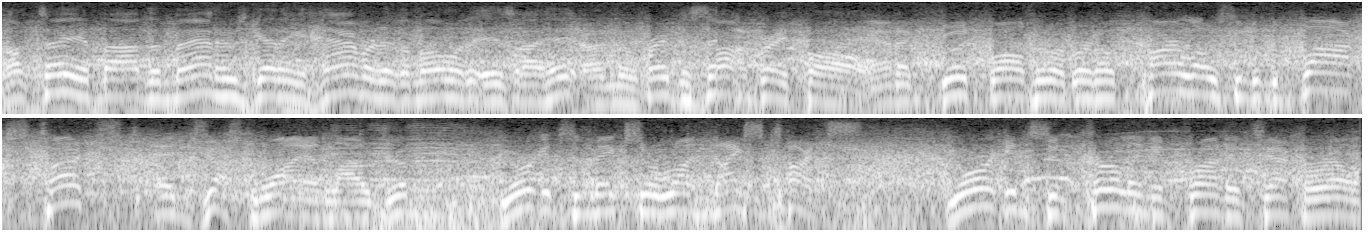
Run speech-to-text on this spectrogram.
I'll tell you, Bob, the man who's getting hammered at the moment is, I hate, I'm afraid to say, oh, great ball. And a good ball to Roberto Carlos into the box. Touched and just Ryan Laudrup. Jorgensen makes a run. Nice touch. Jorgensen curling in front and Chaparral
